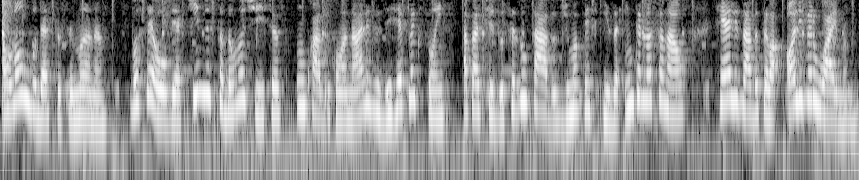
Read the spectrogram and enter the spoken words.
Ao longo desta semana, você ouve aqui no Estadão Notícias um quadro com análises e reflexões a partir dos resultados de uma pesquisa internacional realizada pela Oliver Wyman.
